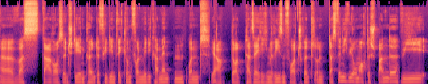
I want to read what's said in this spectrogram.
äh, was daraus entstehen könnte für die Entwicklung von Medikamenten und ja, dort tatsächlich ein Riesenfortschritt. Und das finde ich wiederum auch das Spannende, wie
